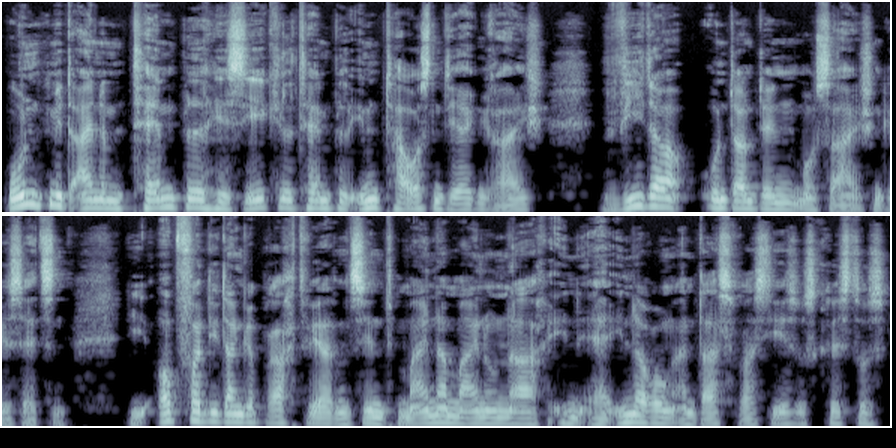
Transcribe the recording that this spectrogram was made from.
und mit einem Tempel, Hesekiel-Tempel im tausendjährigen Reich, wieder unter den mosaischen Gesetzen. Die Opfer, die dann gebracht werden, sind meiner Meinung nach in Erinnerung an das, was Jesus Christus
